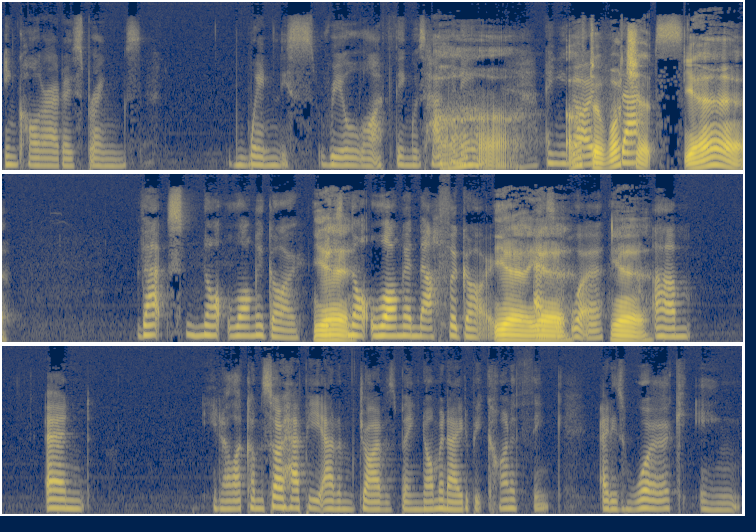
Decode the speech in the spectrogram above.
in Colorado Springs when this real life thing was happening, and you I'll go, Ah. have to watch it. "That's Yeah. that's not long ago. Yeah. It's not long enough ago. Yeah, yeah. As it were. Yeah. And, you know, like I'm so happy Adam Driver's been nominated, but you kind of think at his work in,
